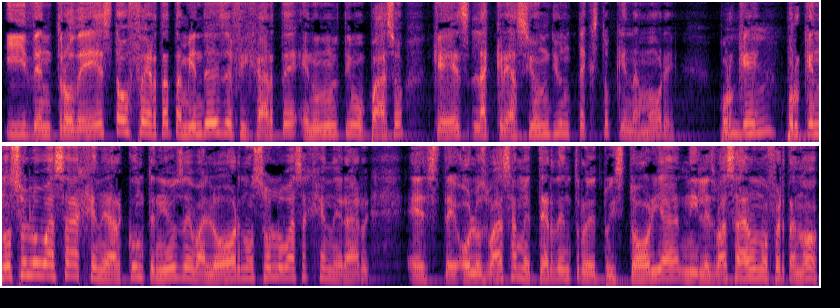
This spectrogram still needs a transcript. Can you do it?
Y dentro de esta oferta también debes de fijarte en un último paso que es la creación de un texto que enamore. ¿Por qué? Porque no solo vas a generar contenidos de valor, no solo vas a generar, este, o los vas a meter dentro de tu historia, ni les vas a dar una oferta, no.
